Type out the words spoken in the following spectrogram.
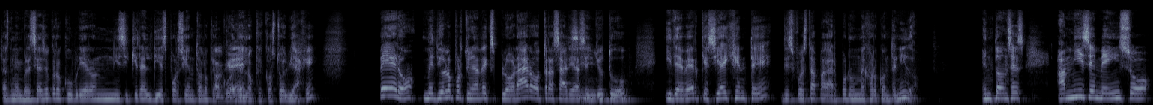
las membresías yo creo cubrieron ni siquiera el 10% de lo que, de lo que costó el viaje. Pero me dio la oportunidad de explorar otras áreas Sí. en YouTube y de ver que sí hay gente dispuesta a pagar por un mejor contenido. Entonces, a mí se me hizo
